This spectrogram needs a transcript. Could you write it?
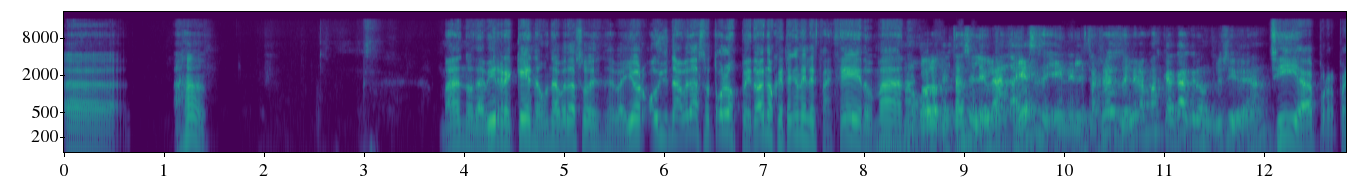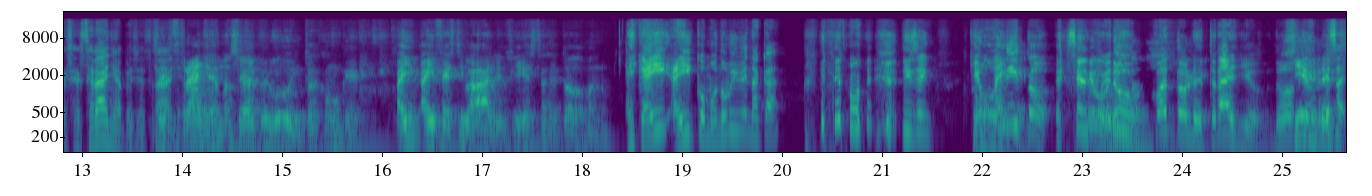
Ah, ajá. Mano, David Requena, un abrazo desde Nueva York. Hoy un abrazo a todos los peruanos que están en el extranjero, A mano. todos los que están celebrando. Allá se- en el extranjero se celebra más que acá, creo, inclusive, ¿ah? Sí, ah, por- pues se extraña, pues se Se extraña. extraña demasiado el Perú y entonces como que hay, hay festivales, fiestas, de todo, mano. Es que ahí, ahí como no viven acá, dicen, qué hay bonito es el qué Perú, bonito. cuánto lo extraño. ¿no? Siempre, Esa-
